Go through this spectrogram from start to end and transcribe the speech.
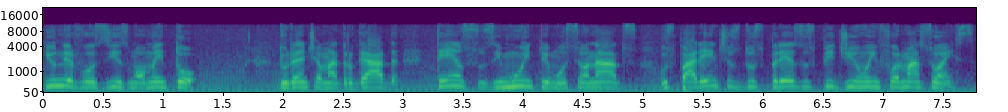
e o nervosismo aumentou. Durante a madrugada, tensos e muito emocionados, os parentes dos presos pediam informações.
